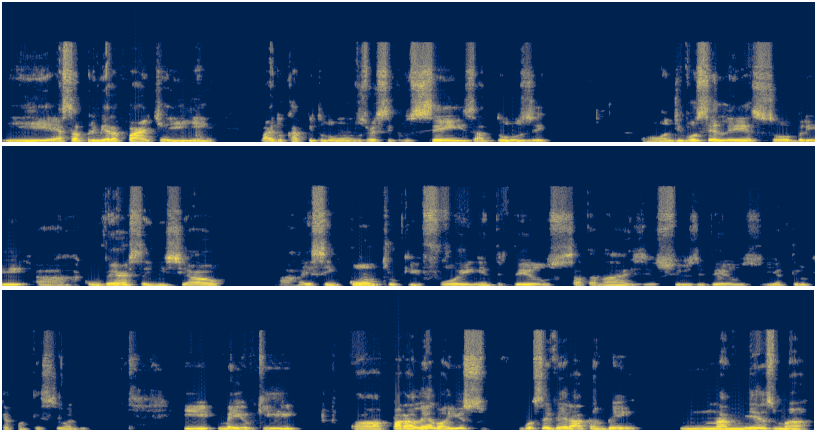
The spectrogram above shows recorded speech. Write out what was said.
E essa primeira parte aí vai do capítulo 1, dos versículos 6 a 12, onde você lê sobre a, conversa inicial, esse encontro que foi entre Deus, Satanás e os filhos de Deus e aquilo que aconteceu ali. E meio que uh, paralelo a isso, você verá também na mesma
